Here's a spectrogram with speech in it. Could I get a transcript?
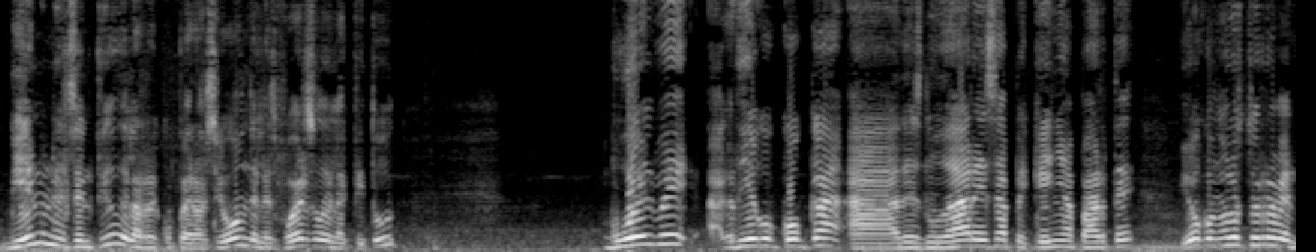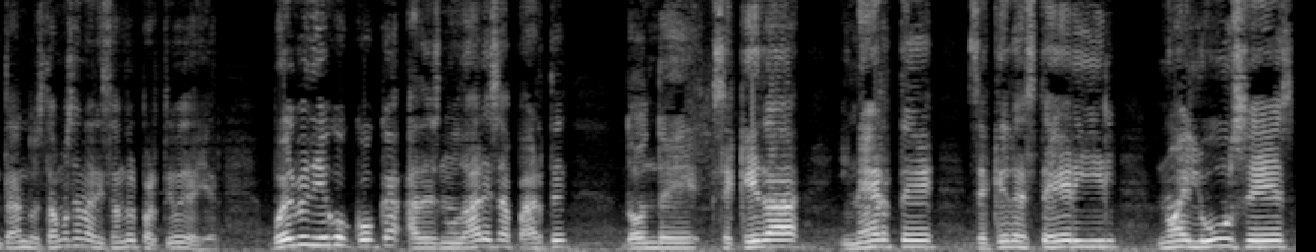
bien en el sentido de la recuperación, del esfuerzo, de la actitud. Vuelve a Diego Coca a desnudar esa pequeña parte. Y ojo, no lo estoy reventando, estamos analizando el partido de ayer. Vuelve Diego Coca a desnudar esa parte donde se queda inerte, se queda estéril, no hay luces,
